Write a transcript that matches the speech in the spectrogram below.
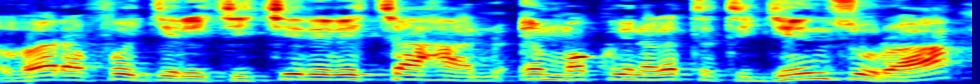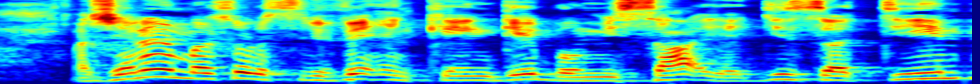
baravogereye iki kirere cy'ahantu M makumyabiri na gatatu igenzura. General Major Sylvain Nkenge Bomisa yagize ati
